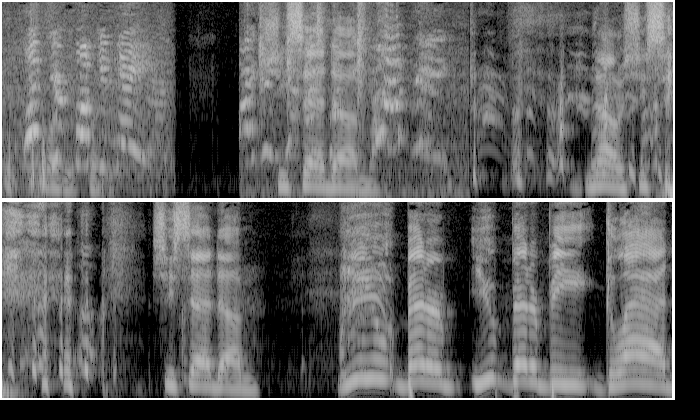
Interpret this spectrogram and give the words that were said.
What's plug your it, but she said, um, no, she said, she said, um, you better, you better be glad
